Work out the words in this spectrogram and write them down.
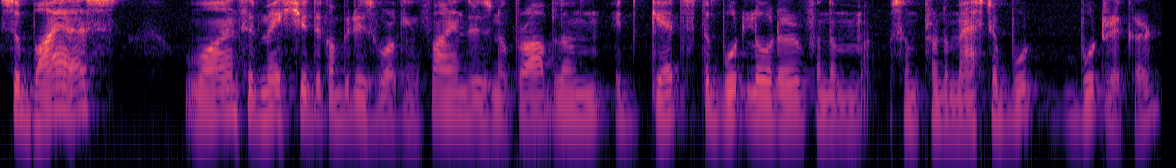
So BIOS once it makes sure the computer is working fine there is no problem. It gets the bootloader from the from the master boot boot record.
